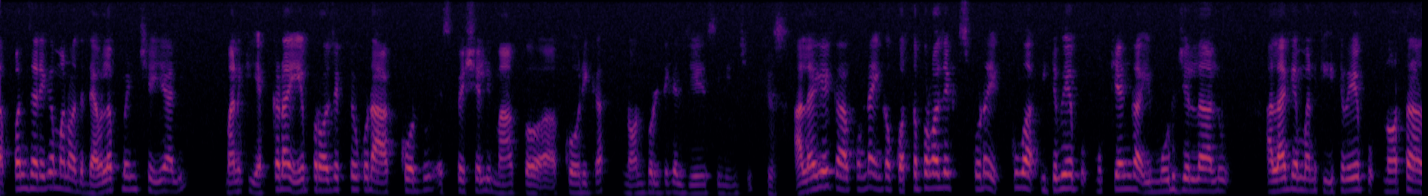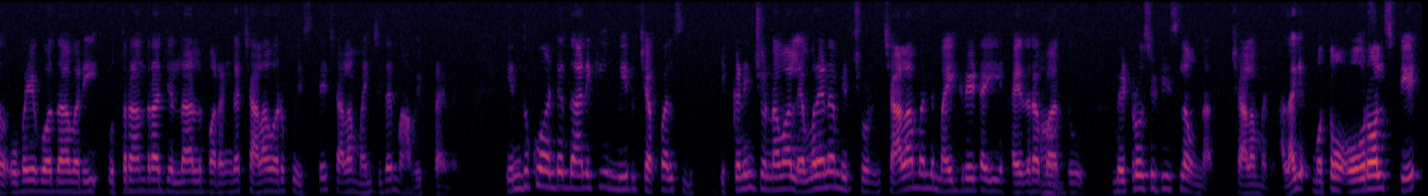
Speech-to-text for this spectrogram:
తప్పనిసరిగా మనం అది డెవలప్మెంట్ చేయాలి. మనకి ఎక్కడ ఏ ప్రాజెక్టు కూడా ఆగకూడదు ఎస్పెషల్లీ మా కోరిక నాన్ పొలిటికల్ జేఏసీ నుంచి. అలాగే కాకుండా ఇంకా కొత్త ప్రాజెక్ట్స్ కూడా ఎక్కువ ఇటువైపు ముఖ్యంగా ఈ మూడు జిల్లాలు అలాగే మనకి ఇటువైపు నార్త్ ఉభయ గోదావరి ఉత్తరాంధ్ర జిల్లాల పరంగా చాలా వరకు ఇస్తే చాలా మంచిదని మా అభిప్రాయం ఎందుకు అంటే దానికి మీరు చెప్పాల్సింది. ఇక్కడి నుంచి ఉన్న వాళ్ళు ఎవరైనా మీరు చూడండి చాలా మంది మైగ్రేట్ అయ్యి హైదరాబాద్ మెట్రో సిటీస్లో ఉన్నారు చాలా మంది అలాగే మొత్తం ఓవరాల్ స్టేట్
